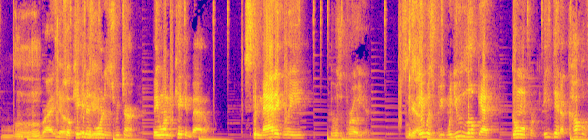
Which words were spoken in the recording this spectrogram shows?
Mm-hmm. right? Yeah, so kicking is more than just return. They won the kicking battle. Schematically, it was brilliant. Schem- Yeah. It was when you look at going for he did a cover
